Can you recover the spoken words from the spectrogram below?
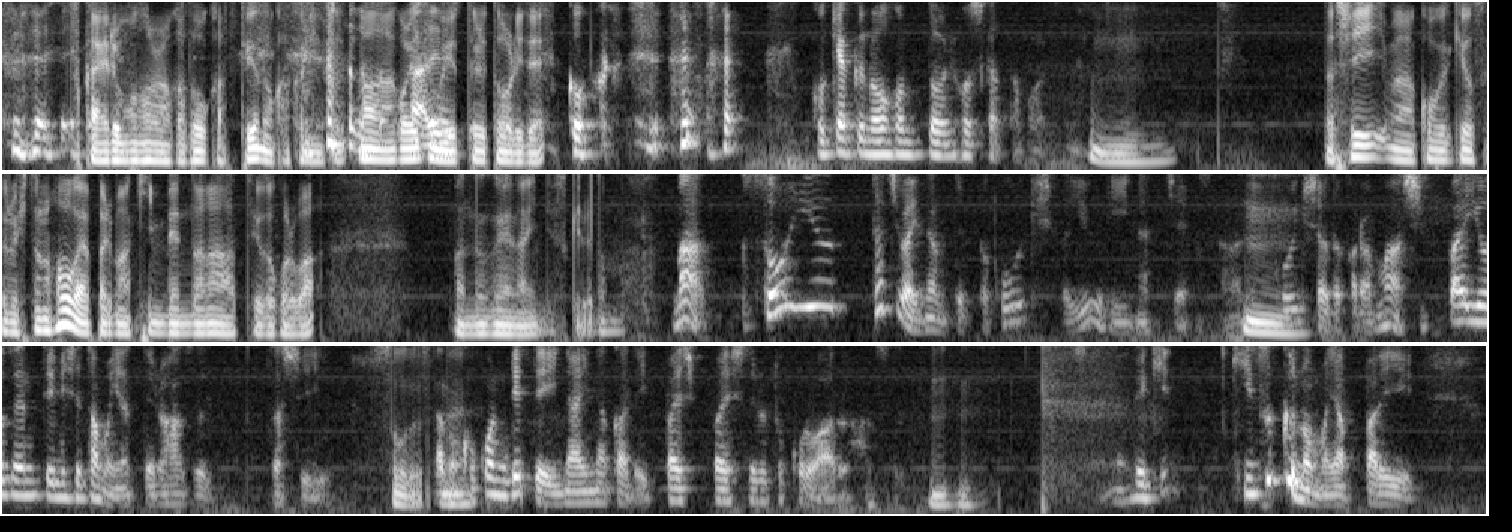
使えるものなのかどうかっていうのを確認する。まあ、これいつも言ってる通りで。こ 顧客の本当に欲しかったものですね。うん。だし、まあ、攻撃をする人の方がやっぱりまあ勤勉だなっていうところは、まあ、拭えないんですけれども。まあ、そういう立場になると、やっぱ攻撃者が有利になっちゃいますからね。うん攻撃者だから、まあ、失敗を前提にして多分やってるはずだし、そうですね多分こ。こに出ていない中でいっぱい失敗してるところはあるはずうんうんで気づくのもやっぱり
